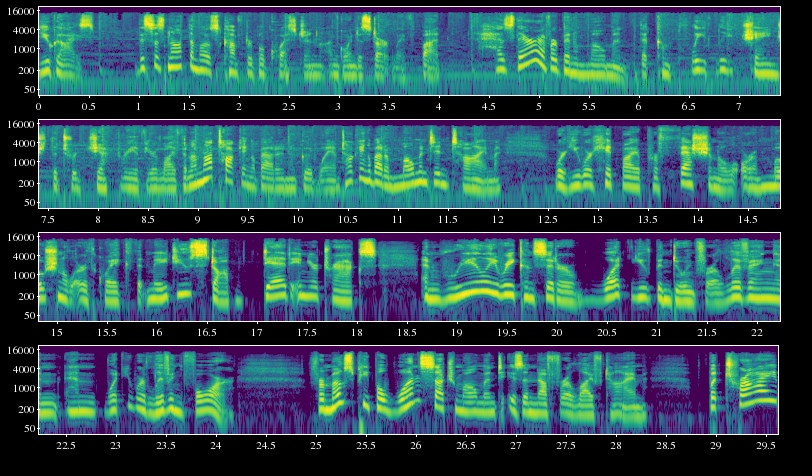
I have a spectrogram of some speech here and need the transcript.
You guys, this is not the most comfortable question I'm going to start with, but has there ever been a moment that completely changed the trajectory of your life? And I'm not talking about in a good way. I'm talking about a moment in time where you were hit by a professional or emotional earthquake that made you stop dead in your tracks and really reconsider what you've been doing for a living and, and what you were living for. For most people, one such moment is enough for a lifetime. But try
